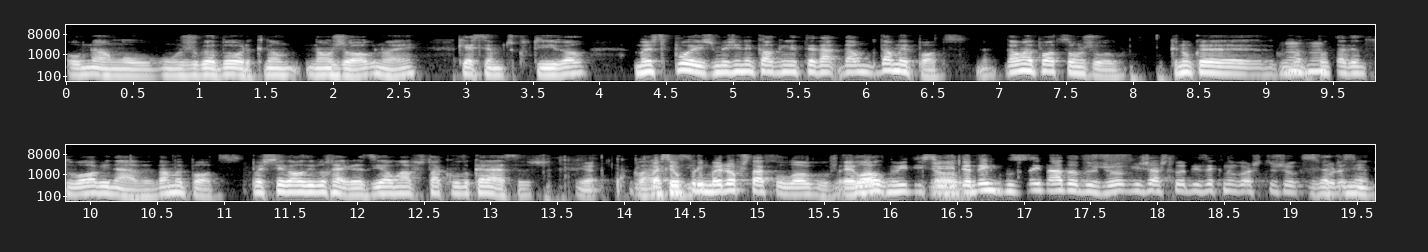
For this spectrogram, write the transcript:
ou não um jogador que não, não joga, não é? Que é sempre discutível. Mas depois, imagina que alguém até dá, dá, dá uma hipótese. Né? Dá uma hipótese a um jogo que nunca uhum. não está dentro do hobby nada. Dá uma hipótese. Depois chega ao livro de regras e é um obstáculo de caraças. Yeah. Claro Vai ser o primeiro obstáculo logo. É logo, logo no início. Logo. Ainda nem gostei nada do jogo e já estou a dizer que não gosto do jogo, se Exatamente. for assim.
